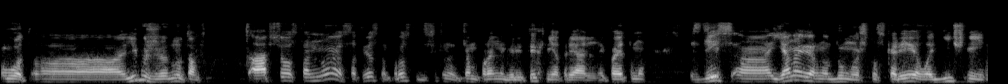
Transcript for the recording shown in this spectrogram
вот, а, либо же, ну там, а все остальное, соответственно, просто действительно, Тема правильно говорит, их нет реально, и поэтому здесь а, я, наверное, думаю, что скорее логичней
